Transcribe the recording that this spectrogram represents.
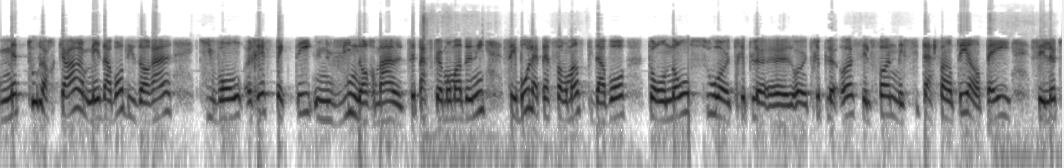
mettre tout leur cœur, mais d'avoir des horaires qui vont respecter une vie normale. Tu sais, parce qu'à un moment donné, c'est beau la performance, puis d'avoir ton nom sous un triple euh, un triple A, c'est le fun. Mais si ta santé en paye, c'est là que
